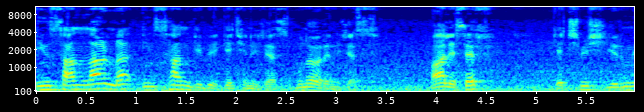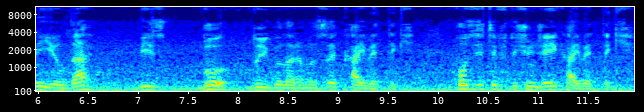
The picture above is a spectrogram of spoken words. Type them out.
İnsanlarla insan gibi geçineceğiz. Bunu öğreneceğiz. Maalesef geçmiş 20 yılda biz bu duygularımızı kaybettik. Pozitif düşünceyi kaybettik.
